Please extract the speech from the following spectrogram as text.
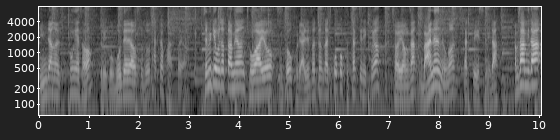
임장을 통해서 그리고 모델하우스도 살펴봤어요. 재밌게 보셨다면 좋아요, 구독, 그리고 알림 설정까지 꼭꼭 부탁드리고요. 저희 영상 많은 응원 부탁드리겠습니다. 감사합니다.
